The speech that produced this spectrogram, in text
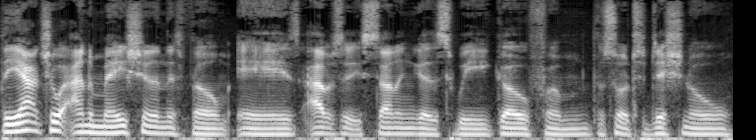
the actual animation in this film is absolutely stunning as we go from the sort of traditional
